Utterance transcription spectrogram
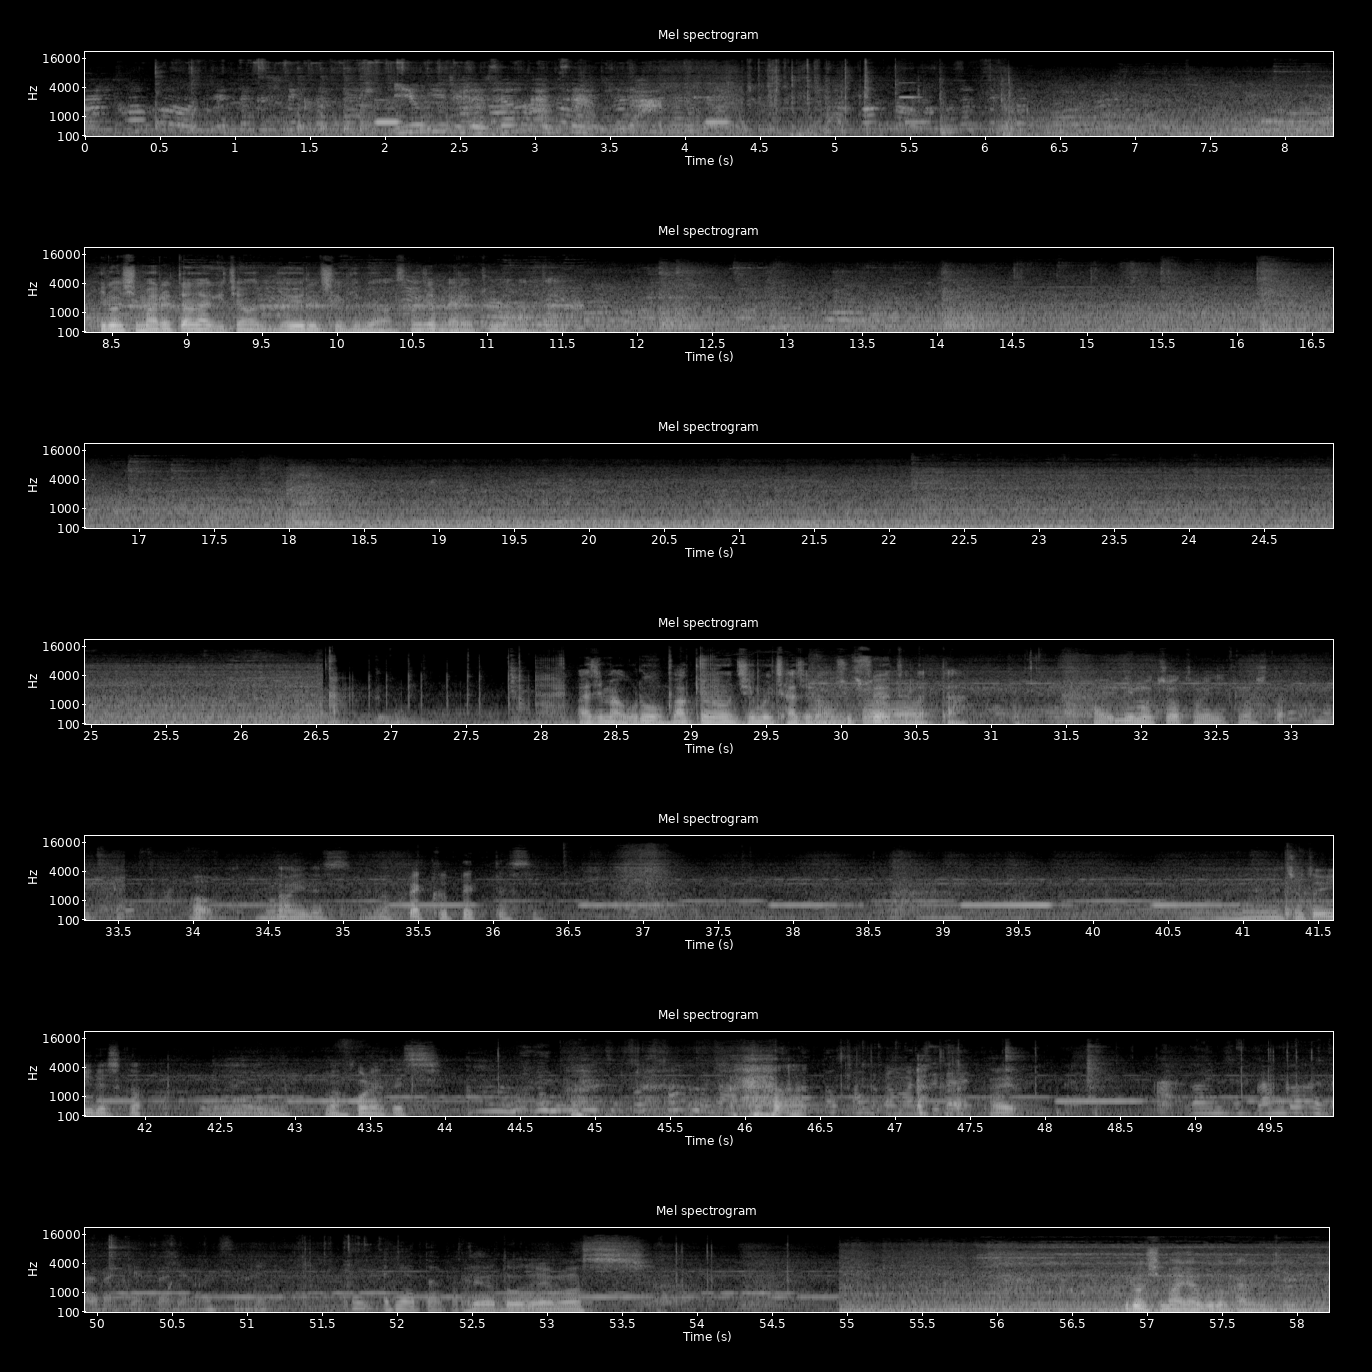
이용해 주셔서 감사합니다. 히로시마를 떠나기 전 여유를 즐기며 상점가를 둘러본다. 마지막으로 맡겨놓은 짐을 찾으러 숙소에 들렀다. はい、荷物を取りに来ました。 어, 나이 됐어. 나 백크백 됐어. 에, 저도 이 됐을까? 에, 아, 고래 됐어. あとスタッフが間違えてはい、あごめんなさい番号札だけ取りますねはいありがとうございますありがとうございます。 히로시마 역으로 가는 길.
